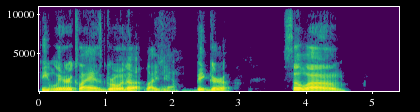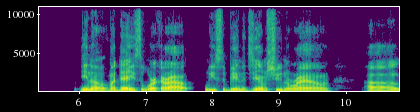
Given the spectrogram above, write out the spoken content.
people in her class growing up. Like she's Yeah. a big girl. So um, you know, my dad used to work her out. We used to be in the gym shooting around, uh,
